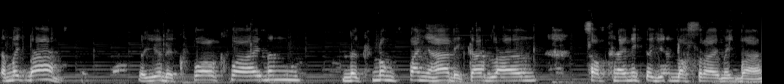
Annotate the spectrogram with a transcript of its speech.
តែមិនបានបើយើងដែលខ្វល់ខ្វាយនឹងនៅក្នុងបញ្ហាដែលកើតឡើងសពថ្ងៃនេះតើយើងដោះស្រាយមិនបាន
